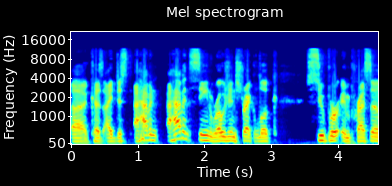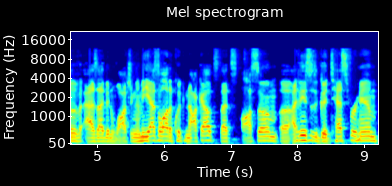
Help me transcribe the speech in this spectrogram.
because I just I haven't I haven't seen Rozenstruik look super impressive as I've been watching him. He has a lot of quick knockouts. That's awesome. Uh, I think this is a good test for him.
